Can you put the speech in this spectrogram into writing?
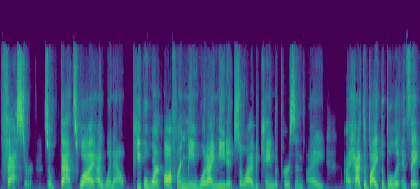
faster. So that's why I went out. People weren't offering me what I needed. So I became the person I I had to bite the bullet and say,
